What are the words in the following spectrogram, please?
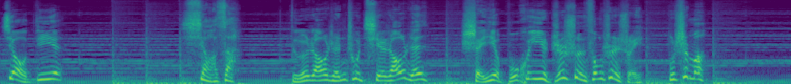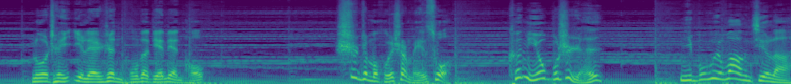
叫爹。小子，得饶人处且饶人，谁也不会一直顺风顺水，不是吗？洛尘一脸认同的点点头。是这么回事没错，可你又不是人，你不会忘记了？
